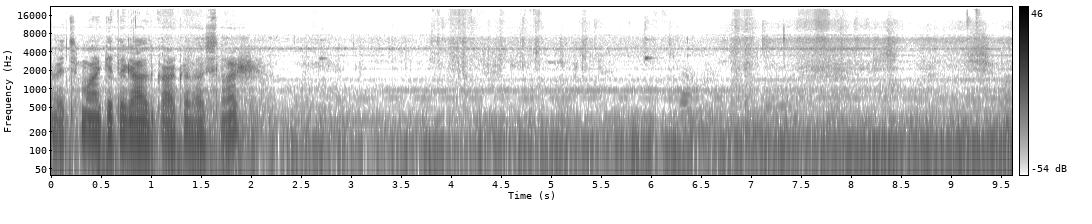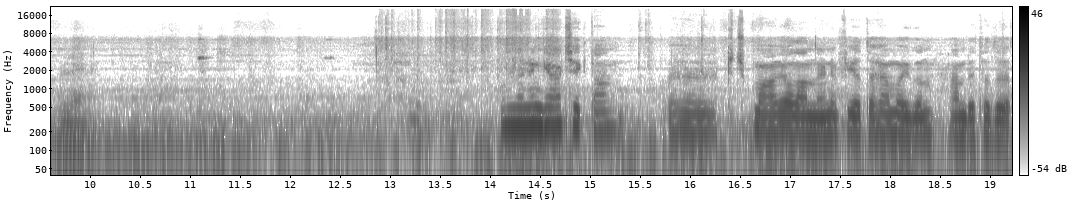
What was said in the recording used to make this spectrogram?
Evet markete geldik arkadaşlar. Şöyle. Bunların gerçekten e, küçük mavi olanlarının fiyatı hem uygun hem de tadı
